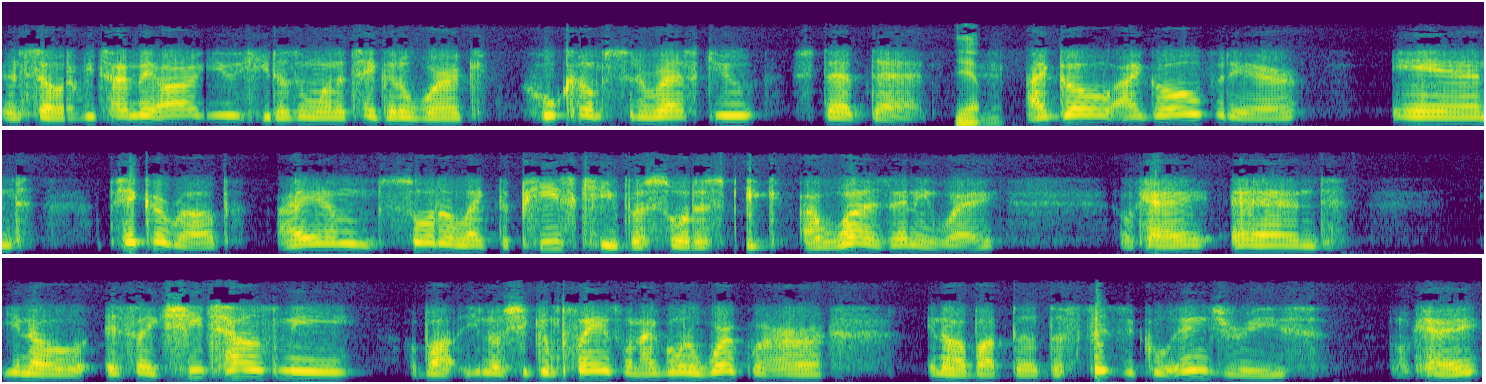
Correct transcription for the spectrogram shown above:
and so every time they argue, he doesn't want to take her to work. Who comes to the rescue? Stepdad. Yep. I go I go over there and pick her up. I am sort of like the peacekeeper, so to speak. I was anyway. Okay, and you know, it's like she tells me about you know she complains when I go to work with her, you know about the the physical injuries. Okay.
